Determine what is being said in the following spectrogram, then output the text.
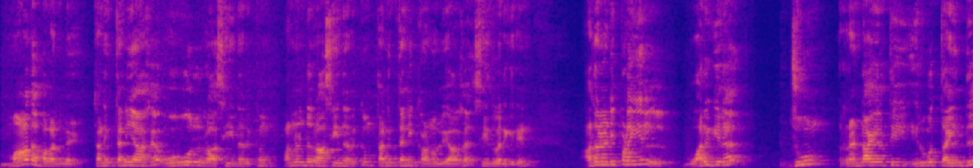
மாத பலன்கள் தனித்தனியாக ஒவ்வொரு ராசியினருக்கும் பன்னெண்டு ராசியினருக்கும் தனித்தனி காணொளியாக செய்து வருகிறேன். அதன் அடிப்படையில் வருகிற ஜூன் ரெண்டாயிரத்தி இருபத்தைந்து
